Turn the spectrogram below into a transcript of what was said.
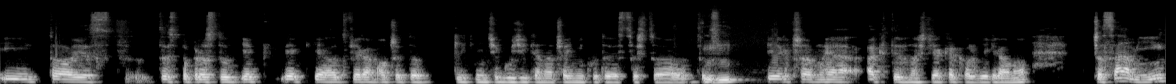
I to jest, to jest po prostu, jak, jak ja otwieram oczy, to kliknięcie guzika na czajniku to jest coś, co to jest mhm. pierwsza moja aktywność jakakolwiek rano. Czasami,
